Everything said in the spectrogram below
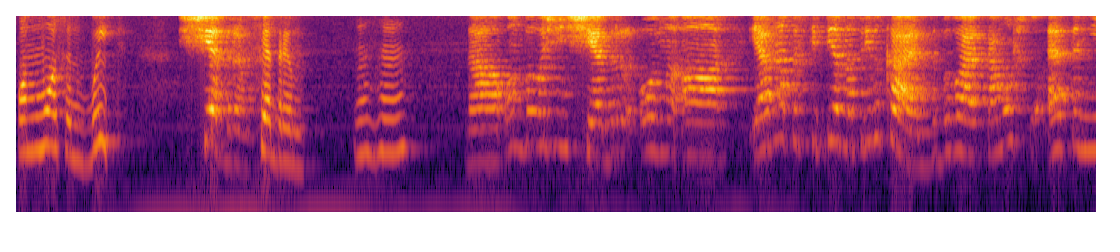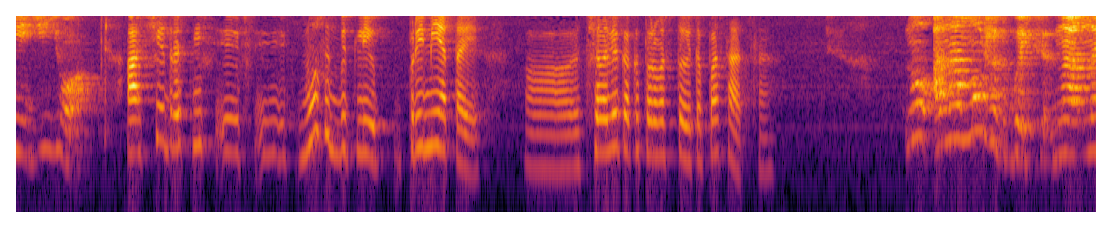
он может быть. Щедрым. Щедрым. Угу. Да, он был очень щедр, он, а, и она постепенно привыкает, забывая к тому, что это не ее. А щедрость не, э, может быть ли приметой э, человека, которого стоит опасаться? Ну, она может быть на, на,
